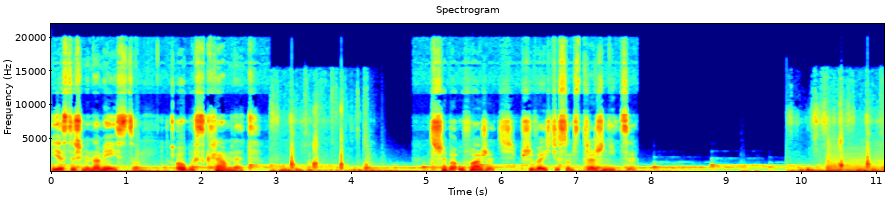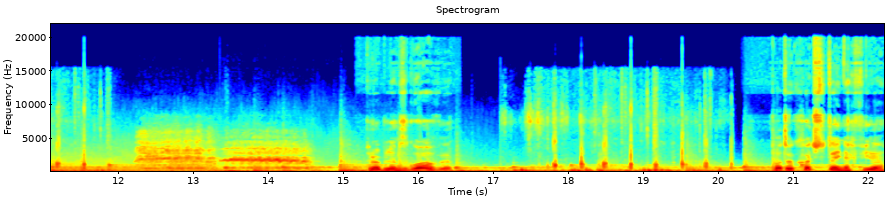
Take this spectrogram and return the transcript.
Jesteśmy na miejscu. Obóz Kramnet. Trzeba uważać. Przy wejściu są strażnicy. Problem z głowy. Potok, chodź tutaj na chwilę.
